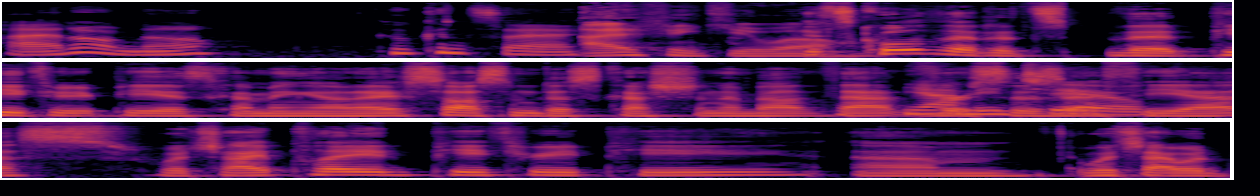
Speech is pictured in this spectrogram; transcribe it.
I don't know. Who can say? I think you will. It's cool that it's that P3P is coming out. I saw some discussion about that Yeah, versus. FES, which I played P3P, um, which I would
